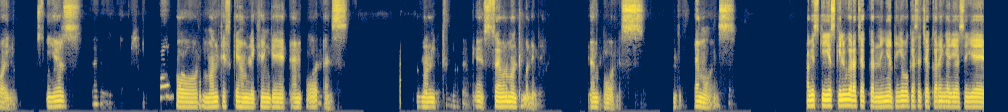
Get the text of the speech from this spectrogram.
फाइव ईयर्स और मंथ इसके हम लिखेंगे M O S month seven month बने। M O S M O S अब इसकी ये स्किल वगैरह चेक करनी है, ठीक है? वो कैसे चेक करेंगे? जैसे ये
